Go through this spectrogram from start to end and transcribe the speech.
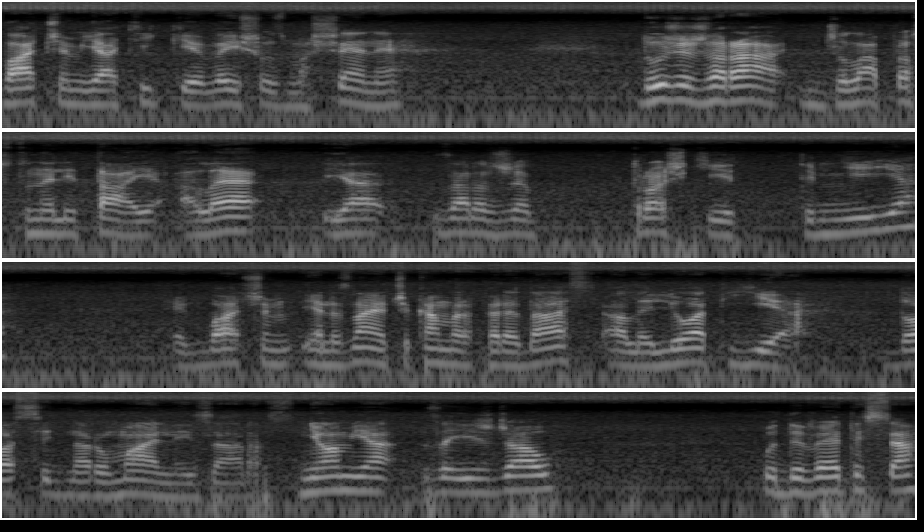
Бачимо, я тільки вийшов з машини. Дуже жара, бджола просто не літає, але я зараз вже трошки темніє. Як бачимо, я не знаю, чи камера передасть, але льот є. Досить нормальний зараз. Днем я заїжджав подивитися,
